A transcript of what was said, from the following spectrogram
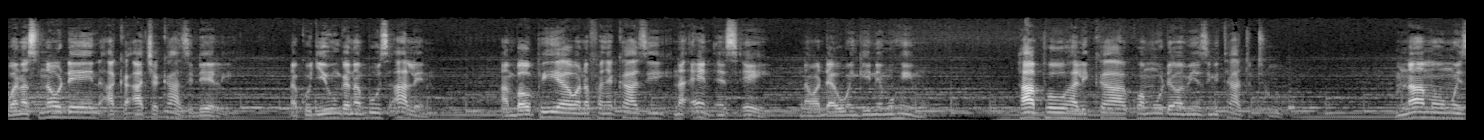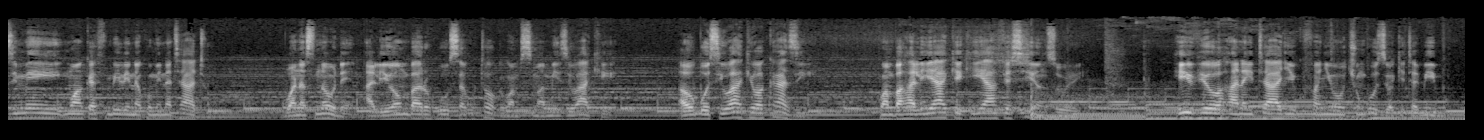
Bwana Snowden akaacha kazi Delhi na kujiunga na Booz Allen ambao pia wanafanya kazi na NSA na wadau wengine muhimu. Hapo alikaa kwa muda wa miezi mitatu tu. Mnamo mwezi Mei mwaka 2013, Bwana Snowden aliomba ruhusa kutoka kwa msimamizi wake au bosi wake wa kazi kwamba hali yake kiafya siyo nzuri, hivyo anahitaji kufanyiwa uchunguzi wa kitabibu.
